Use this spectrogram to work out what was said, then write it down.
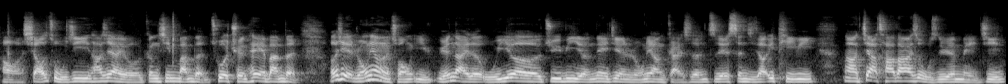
哦，小主机它现在有更新版本，出了全黑的版本，而且容量也从以原来的五一二 GB 的内建容量改成直接升级到一 TB，那价差大概是五十元美金。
